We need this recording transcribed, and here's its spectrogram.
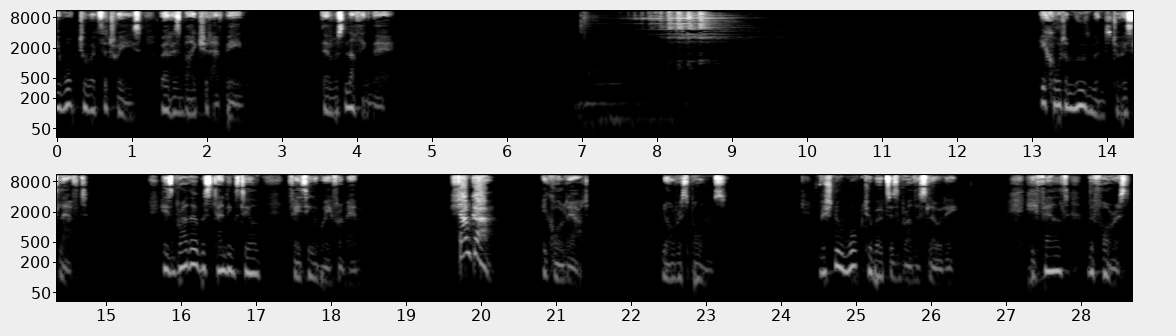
He walked towards the trees where his bike should have been. There was nothing there. He caught a movement to his left. His brother was standing still, facing away from him. Shankar! he called out. No response. Vishnu walked towards his brother slowly. He felt the forest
